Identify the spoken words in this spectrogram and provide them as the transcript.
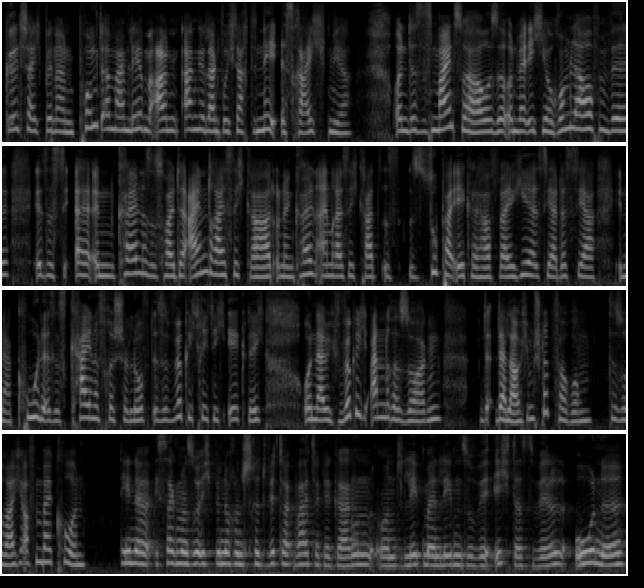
Gülscha, ich bin an einem Punkt an meinem Leben an, angelangt, wo ich dachte, nee, es reicht mir. Und das ist mein Zuhause und wenn ich hier rumlaufen will, ist es, äh, in Köln ist es heute 31 Grad und in Köln 31 Grad ist super ekelhaft, weil hier ist ja, das ist ja in der Kuhle, es ist keine frische Luft, es ist wirklich richtig eklig und da habe ich wirklich andere Sorgen, da, da laufe ich im Schlüpfer rum. So war ich auf dem Balkon. Lena, ich sag mal so, ich bin noch einen Schritt weiter gegangen und lebe mein Leben so, wie ich das will, ohne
